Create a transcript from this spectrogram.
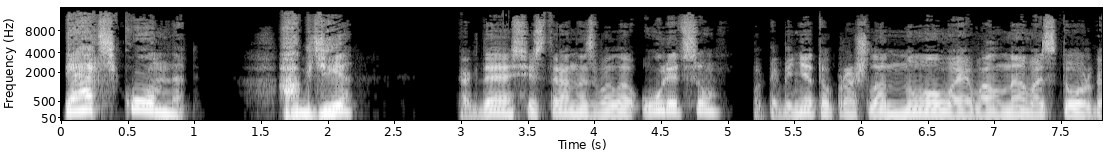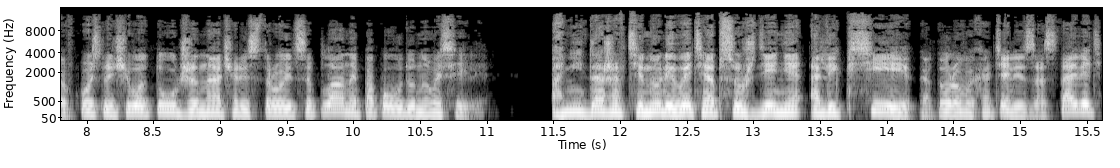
Пять комнат! А где?» Когда сестра назвала улицу, по кабинету прошла новая волна восторгов, после чего тут же начали строиться планы по поводу новоселья. Они даже втянули в эти обсуждения Алексея, которого хотели заставить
